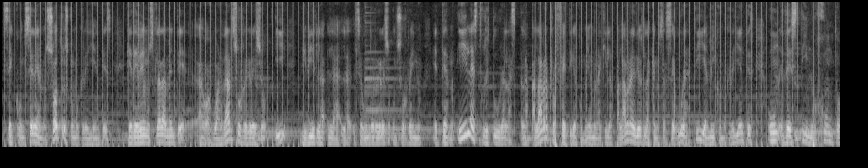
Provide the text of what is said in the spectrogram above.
se concede a nosotros como creyentes, que debemos claramente aguardar su regreso y vivir el segundo regreso con su reino eterno. Y la escritura, la, palabra profética, como llaman aquí, la palabra de Dios, la que nos asegura a ti y a mí como creyentes un destino junto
